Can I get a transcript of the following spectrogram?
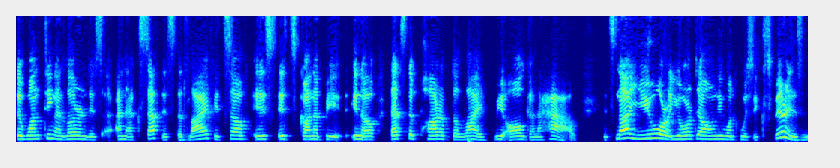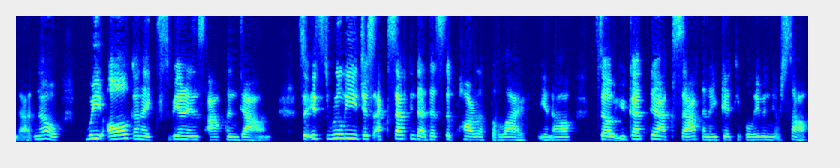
the one thing i learned is uh, and accept is that life itself is it's gonna be you know that's the part of the life we all gonna have. It's not you or you're the only one who's experiencing that. No we all gonna experience up and down. So it's really just accepting that that's the part of the life you know? So you get to accept and you get to believe in yourself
